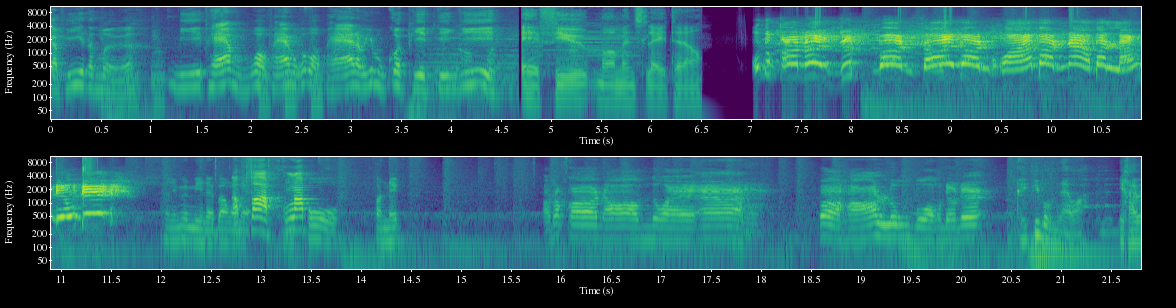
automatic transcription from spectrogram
กับพี่เสมอ มีแพ้ผมบอกแพ้ผมก็บอกแพ้แต่เมื่อกี้ผมกดผิดจริงพี่ A few moments later. ผมต้องการให้ยึดบ้านซ้ายบ้านขวาบ้านหน้าบ้านหลังเดี๋ยวนี้อันนี้มันมีอะไรบ้างวะรับเนี่ยทราบครับ โอ้คอนเน็ก อัตกรออมหน่วยแอร์ก็หาลุงบวงเดี๋ยวนี้ไอยพี่บวงอยู่ไหนวะมีใครไป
